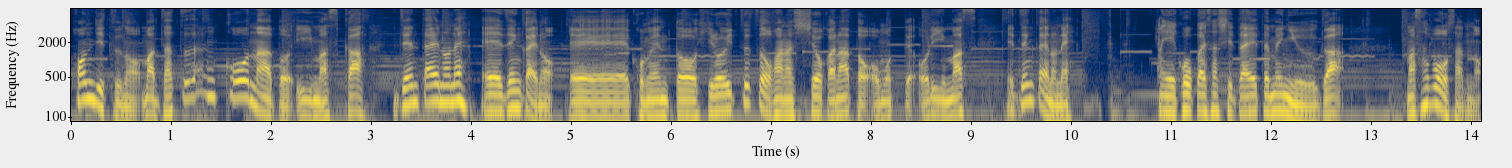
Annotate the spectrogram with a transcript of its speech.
本日の、まあ、雑談コーナーといいますか、全体のね、えー、前回の、えー、コメントを拾いつつお話ししようかなと思っております。え前回のね、え公開させていただいたメニューが、まさぼうさんの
